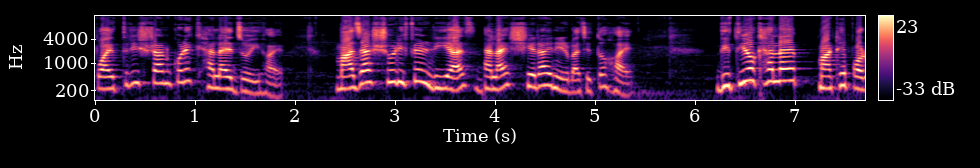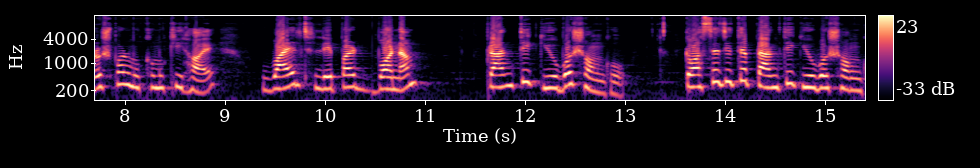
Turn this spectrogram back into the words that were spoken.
পঁয়ত্রিশ রান করে খেলায় জয়ী হয়। মাজার শরীফের রিয়াজ খেলায় সেরায় নির্বাচিত হয়। দ্বিতীয় খেলায় মাঠে পরস্পর মুখোমুখি হয় ওয়াইল্ড লেপার্ড বনাম প্রান্তিক যুব সংঘ। টসে জিতে প্রান্তিক যুব সংঘ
